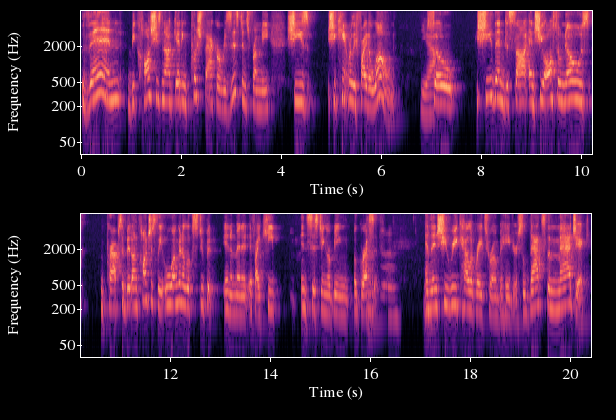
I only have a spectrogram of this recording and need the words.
then because she's not getting pushback or resistance from me, she's she can't really fight alone. yeah. So she then decide and she also knows perhaps a bit unconsciously, oh, I'm going to look stupid in a minute if I keep insisting or being aggressive. Mm-hmm. And then she recalibrates her own behavior. So that's the magic,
